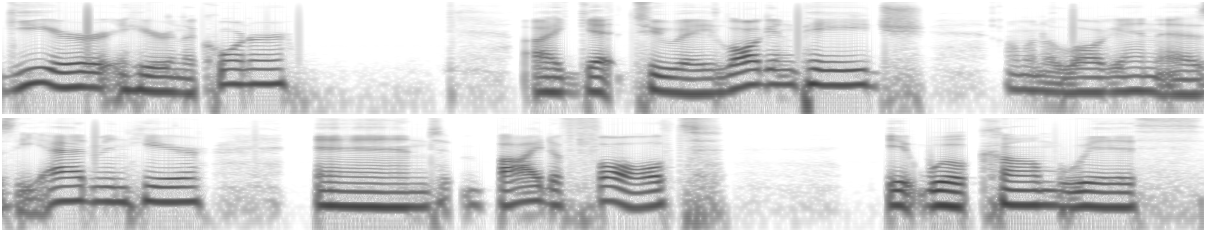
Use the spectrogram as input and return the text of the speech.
gear here in the corner, I get to a login page. I'm going to log in as the admin here. And by default, it will come with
